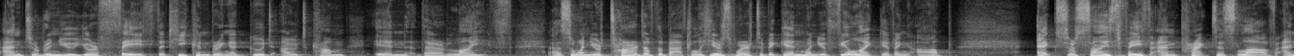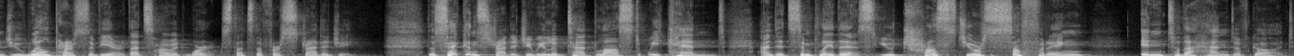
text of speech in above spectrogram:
and to renew your faith that He can bring a good outcome in their life. Uh, so, when you're tired of the battle, here's where to begin. When you feel like giving up, exercise faith and practice love, and you will persevere. That's how it works. That's the first strategy. The second strategy we looked at last weekend, and it's simply this you trust your suffering into the hand of God.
